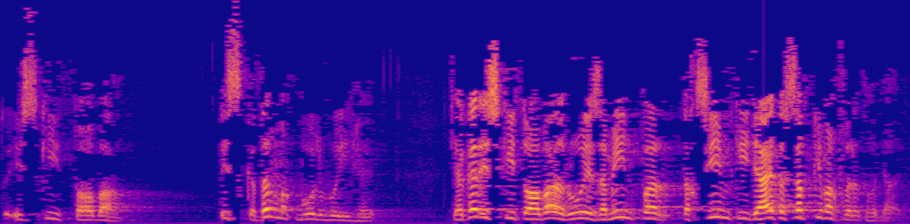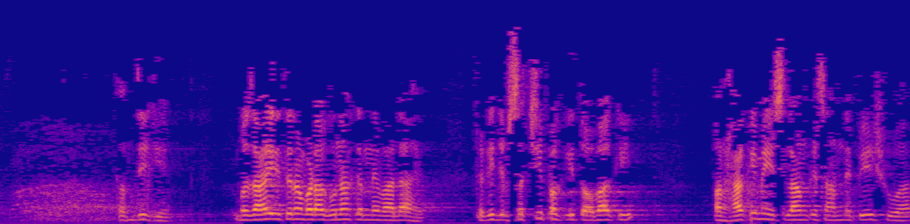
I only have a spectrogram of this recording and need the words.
تو اس کی توبہ اس قدر مقبول ہوئی ہے کہ اگر اس کی توبہ روئے زمین پر تقسیم کی جائے تو سب کی مغفرت ہو جائے۔ تب دیکھیے بظاہر اتنا بڑا گناہ کرنے والا ہے، لیکن جب سچی پکی توبہ کی اور حاکم اسلام کے سامنے پیش ہوا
